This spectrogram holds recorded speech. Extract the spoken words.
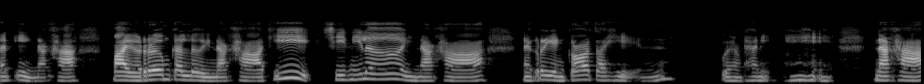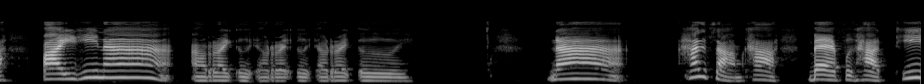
นั่นเองนะคะ ไปเริ่มกันเลยนะคะที่ชีตนี้เลยนะคะ นักเรียนก็จะเห็นคุยทำท่านี้นะคะ ไปที่หน้าอะไรเอ่ยอะไรเอ่ยอะไรเอ่ยหน้า 53 ค่ะ แบบฝึกหัดที่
